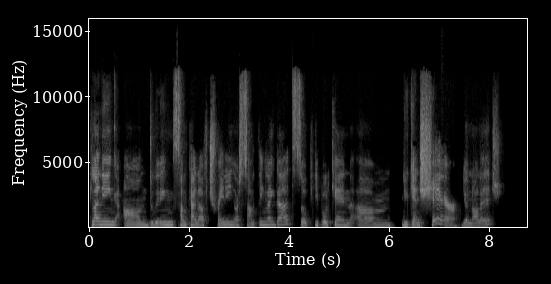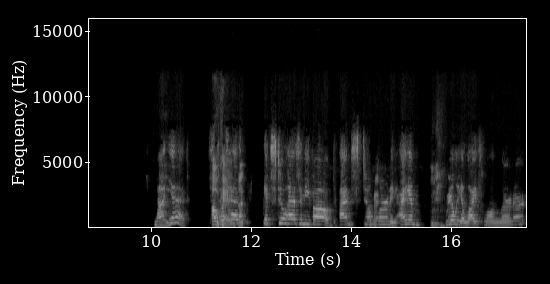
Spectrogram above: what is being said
planning on doing some kind of training or something like that so people can um, you can share your knowledge not right? yet still okay has, that... it still hasn't evolved i'm still okay. learning i am really a lifelong learner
